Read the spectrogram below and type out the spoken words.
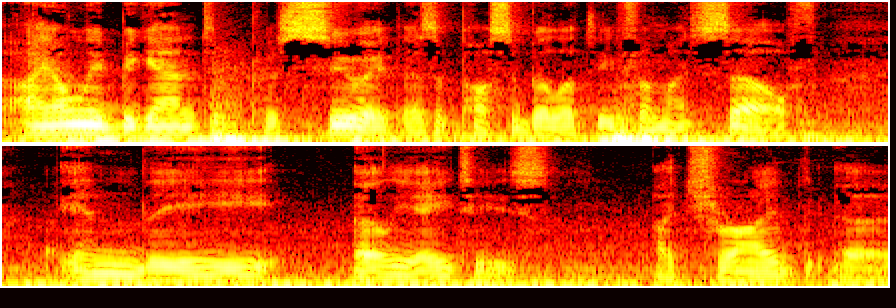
I only began to pursue it as a possibility for myself in the early '80s I tried uh,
